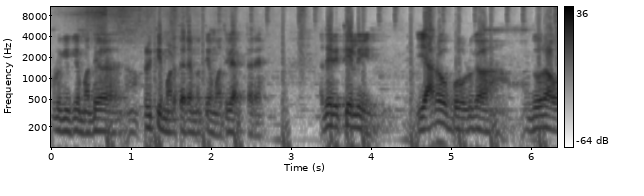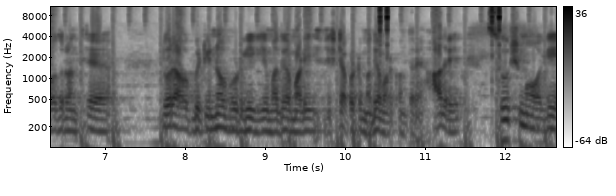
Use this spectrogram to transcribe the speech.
ಹುಡುಗಿಗೆ ಮದುವೆ, ಪ್ರೀತಿ ಮಾಡ್ತಾರೆ ಮತ್ತು ಮದುವೆ ಆಗ್ತಾರೆ. ಅದೇ ರೀತಿಯಲ್ಲಿ ಯಾರೋ ಒಬ್ಬ ಹುಡುಗ ದೂರ ಹೋದ್ರು ಅಂತ ದೂರ ಹೋಗ್ಬಿಟ್ಟು ಇನ್ನೊಬ್ಬ ಹುಡುಗಿಗೆ ಮದುವೆ ಮಾಡಿ ಇಷ್ಟಪಟ್ಟು ಮದುವೆ ಮಾಡ್ಕೊತಾರೆ. ಆದರೆ ಸೂಕ್ಷ್ಮವಾಗಿ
